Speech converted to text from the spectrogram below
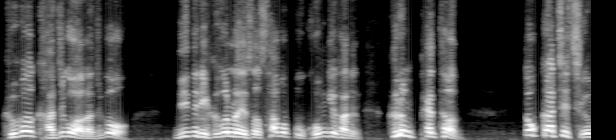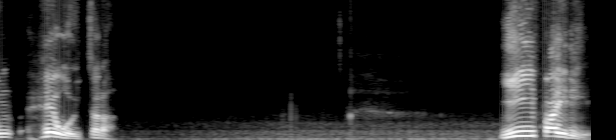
그거 가지고 와가지고 니들이 그걸로 해서 사법부 공격하는 그런 패턴 똑같이 지금 해오고 있잖아. 이 파일이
